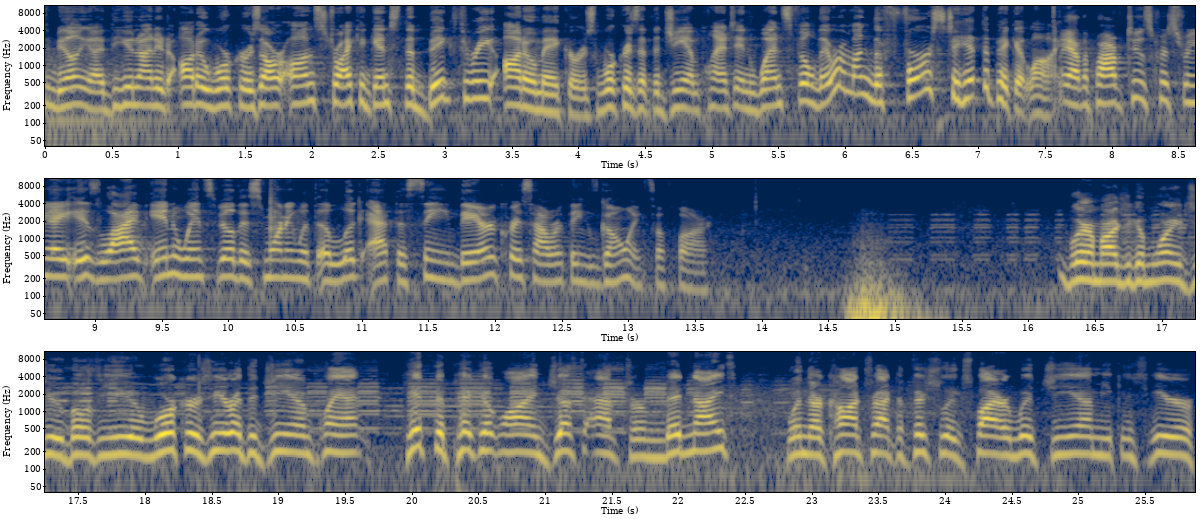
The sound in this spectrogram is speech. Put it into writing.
Amelia, the United Auto Workers are on strike against the big three automakers. Workers at the GM plant in Wentzville, they were among the first to hit the picket line. Yeah, the Power of Two's Chris Regnier is live in Wentzville this morning with a look at the scene there. Chris, how are things going so far? Blair Margie, good morning to both of you. Workers here at the GM plant hit the picket line just after midnight when their contract officially expired with GM. You can hear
